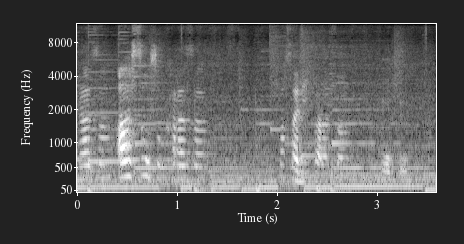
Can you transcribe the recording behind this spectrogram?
カラザあそうそうカラザまさにカラザほうほう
